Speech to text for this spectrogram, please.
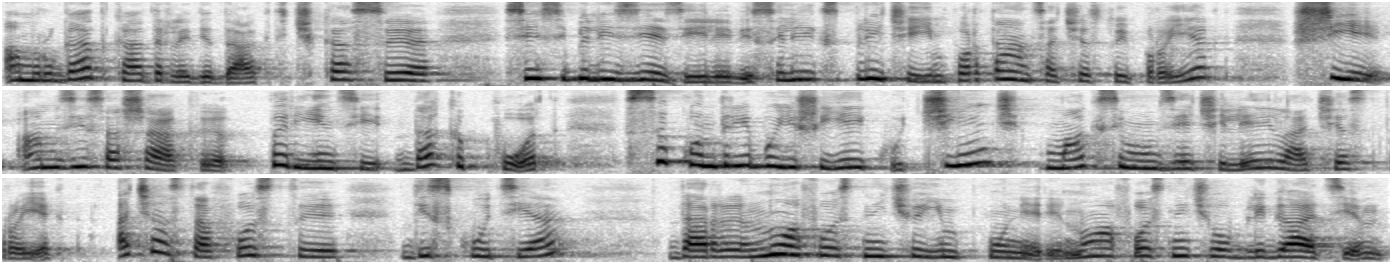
am rugat cadrele didactice ca să sensibilizeze elevii, să le explice importanța acestui proiect și am zis așa că părinții, dacă pot, să contribuie și ei cu 5, maximum 10 lei la acest proiect. Aceasta a fost uh, discuția dar nu a fost nicio impunere, nu a fost nicio obligație.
